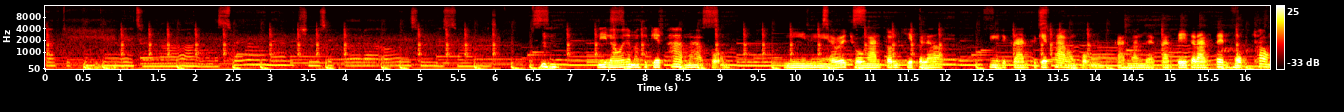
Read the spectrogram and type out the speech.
after thinking way too long. And I swear I never choose it, but I always hear your songs. นี่เราก็จะมาสเก็ตภาพนะครับผม นี่นี่เราได้โชว์งานต้นคลิปไปแล้ว นี่คือการสเก็ตภาพของผม การมันแบบการตีตารางเส้นหกช่อง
